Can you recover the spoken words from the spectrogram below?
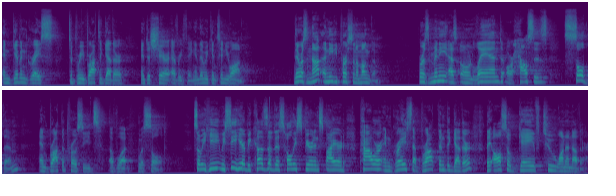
and given grace to be brought together and to share everything. And then we continue on. There was not a needy person among them, for as many as owned land or houses sold them and brought the proceeds of what was sold. So we, he, we see here, because of this Holy Spirit inspired power and grace that brought them together, they also gave to one another.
